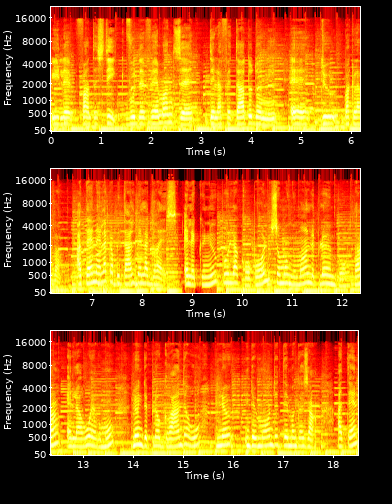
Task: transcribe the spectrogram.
Il est fantastique. Vous devez manger de la feta d'Odoni et du baklava. Athènes est la capitale de la Grèce. Elle est connue pour l'acropole, son monument le plus important est la rue Hermou, l'une des plus grandes rues, pleine de monde des magasins. Athènes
